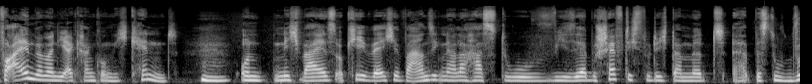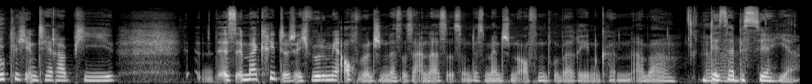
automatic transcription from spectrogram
Vor allem, wenn man die Erkrankung nicht kennt hm. und nicht weiß, okay, welche Warnsignale hast du, wie sehr beschäftigst du dich damit, äh, bist du wirklich in Therapie, ist immer kritisch. Ich würde mir auch wünschen, dass es anders ist und dass Menschen offen drüber reden können, aber. Äh, deshalb bist du ja hier.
